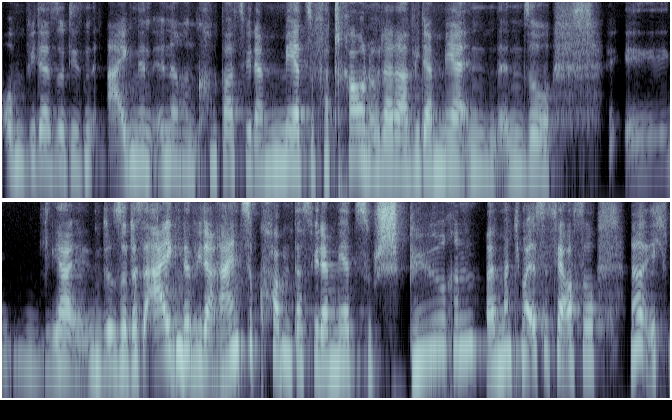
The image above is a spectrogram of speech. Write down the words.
um wieder so diesen eigenen inneren Kompass wieder mehr zu vertrauen oder da wieder mehr in, in so, äh, ja, in so das eigene wieder reinzukommen, das wieder mehr zu spüren? Weil manchmal ist es ja auch so, ne, ich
